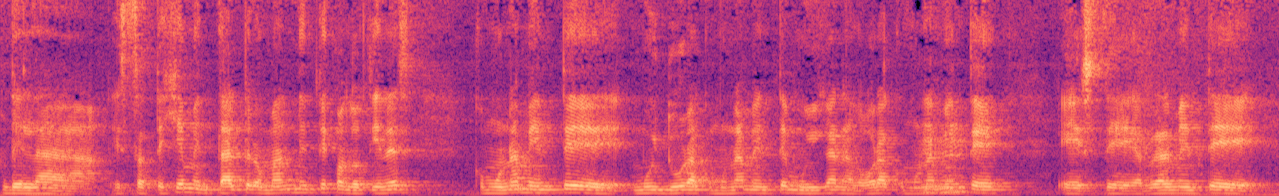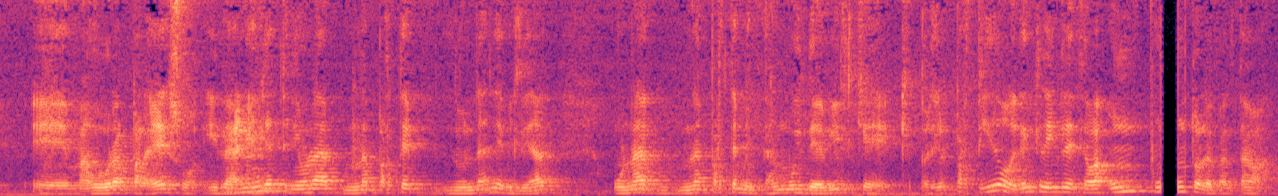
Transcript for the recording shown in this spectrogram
de la estrategia mental, pero más mente cuando tienes como una mente muy dura, como una mente muy ganadora, como una mente este, realmente eh, madura para eso. Y ella tenía una, una, parte, una debilidad, una, una parte mental muy débil que, que, perdió el partido. Era increíble, un punto le faltaba.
